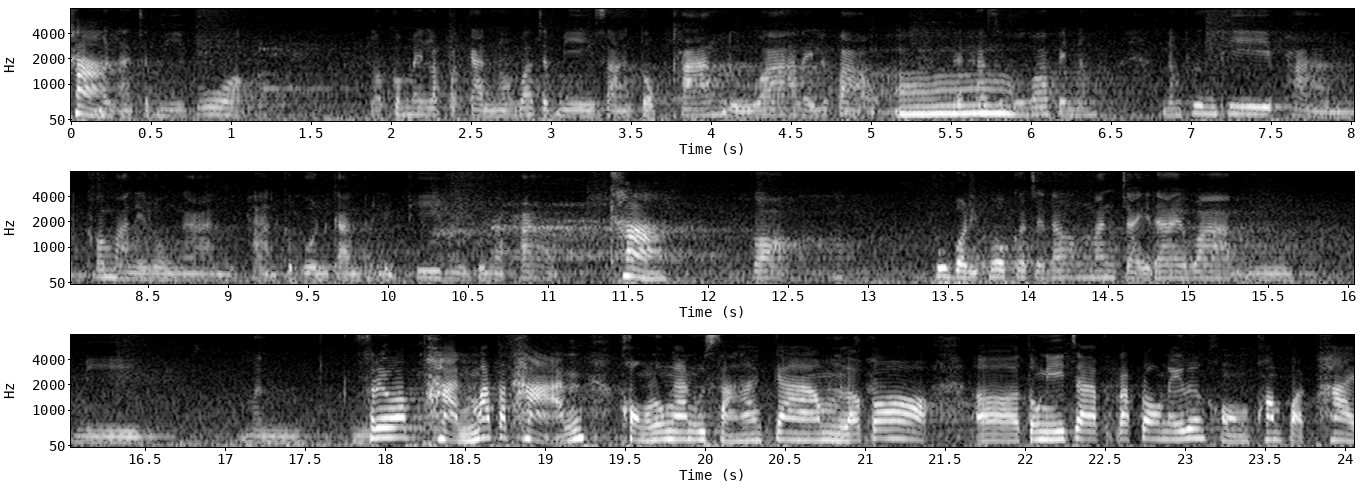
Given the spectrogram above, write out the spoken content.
ค่ะมันอาจจะมีพวก เราก็ไม่รับประกันเนาะว่าจะมีสารตกค้างหรือว่าอะไรหรือเปล่าอืมแต่ถ้าสมมุติว่าเป็นน้ำน้ำผึ้งที่ผ่านเข้ามาในโรงงาน ผ่านกระบวนการผลิตที่มีคุณภาพ ค่ะ ก็ผู้บริโภคก็จะต้องมั่นใจได้ว่ามันมี มันมีเขาเรียกว่าผ่านมาตรฐานของโรงงานอุตสาหกรรม แล้วก็เอ่อตรงนี้จะรับรองในเรื่องของความปลอดภัย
